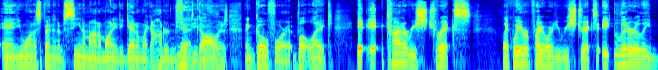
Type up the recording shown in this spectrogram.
And you want to spend an obscene amount of money to get him like one hundred and fifty dollars, then go for it. But like it, it kind of restricts, like waiver priority restricts. It literally,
